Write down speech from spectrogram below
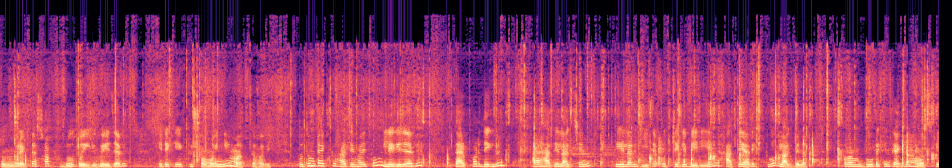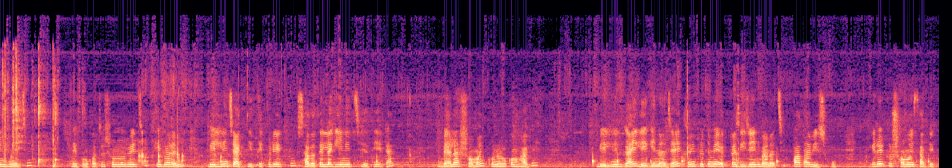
সুন্দর একটা সফট ডো তৈরি হয়ে যাবে। এটাকে একটু সময় নিয়ে মাখতে হবে। প্রথমটা একটু হাতে হয়তো লেগে যাবে, তারপর দেখবেন আর হাতে লাগছে না। তেল আর ঘিটা ওর থেকে বেরিয়ে এলে হাতে আর একটুও লাগবে না। আমার ডোটা কিন্তু একদম মসৃণ হয়েছে। দেখুন কত সুন্দর হয়েছে। এবার আমি বেলনি চাকতিতে করে একটু সাদা তেল লাগিয়ে নিচ্ছি যাতে এটা বেলার সময় কোনো রকমভাবে বেলনির গায়ে লেগে না যায়। আমি প্রথমে একটা ডিজাইন বানাচ্ছি, পাতা বিস্কুট। এটা একটু সময় সাপেক্ষ।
